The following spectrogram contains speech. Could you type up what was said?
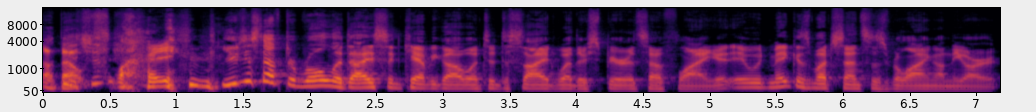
about just- flying. you just have to roll a dice in Kamigawa to decide whether spirits have flying. It, it would make as much sense as relying on the art.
